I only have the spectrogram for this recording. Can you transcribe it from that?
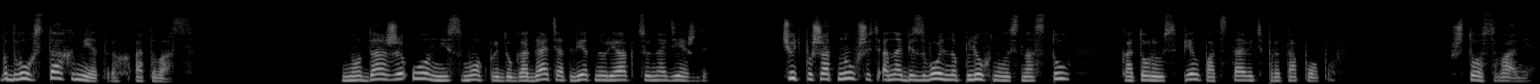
в двухстах метрах от вас. Но даже он не смог предугадать ответную реакцию Надежды. Чуть пошатнувшись, она безвольно плюхнулась на стул, который успел подставить Протопопов. — Что с вами,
